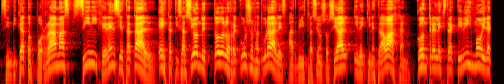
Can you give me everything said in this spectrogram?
sindicatos por ramas sin injerencia estatal, estatización de todos los recursos naturales, administración social y de quienes trabajan, contra el extractivismo y la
